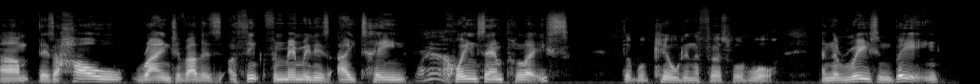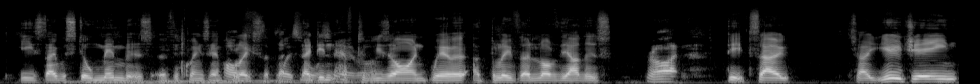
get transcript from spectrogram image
Um, there's a whole range of others. I think from memory, there's 18 Wow. Queensland police that were killed in the First World War. And the reason being is they were still members of the Queensland Police. the They- police they force, didn't yeah, have to right. resign, where I believe that a lot of the others Right. did. So, so Eugene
